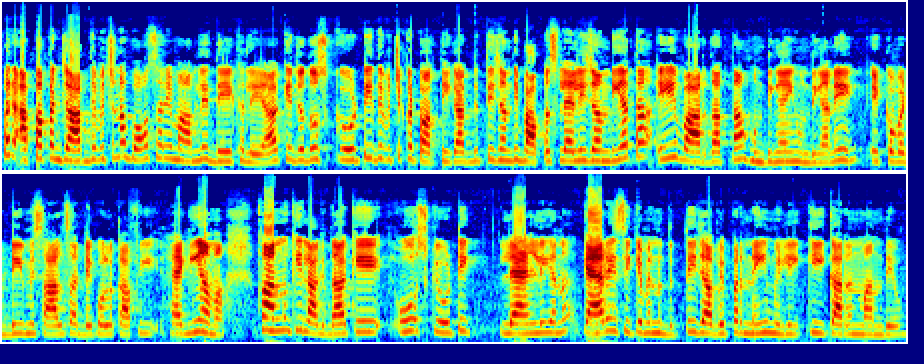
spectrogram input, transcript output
ਪਰ ਆਪਾਂ ਪੰਜਾਬ ਦੇ ਵਿੱਚ ਨਾ ਬਹੁਤ ਸਾਰੇ ਮਾਮਲੇ ਦੇਖ ਲਿਆ ਕਿ ਜਦੋਂ ਸਿਕਿਉਰਿਟੀ ਦੇ ਵਿੱਚ ਕਟੌਤੀ ਕਰ ਦਿੱਤੀ ਜਾਂਦੀ, ਵਾਪਸ ਲੈ ਲਈ ਜਾਂਦੀ ਆ, ਤਾਂ ਇਹ ਵਾਰਦਾਤਾਂ ਹੁੰਦੀਆਂ ਹੀ ਹੁੰਦੀਆਂ ਨੇ। ਇੱਕ ਵੱਡੀ ਮਿਸਾਲ ਸਾਡੇ ਕੋਲ ਕਾਫੀ ਹੈਗੀਆਂ ਵਾ। ਤੁਹਾਨੂੰ ਕੀ ਲੱਗਦਾ ਕਿ ਉਹ ਸਿਕਿਉਰਿਟੀ ਲੈਣ ਲਈ ਹੈ ਨਾ ਕਹਿ ਰਹੇ ਸੀ ਕਿ ਮੈਨੂੰ ਦਿੱਤੀ ਜਾਵੇ, ਪਰ ਨਹੀਂ ਮਿਲੀ, ਕੀ ਕਾਰਨ ਮੰਨਦੇ ਹੋ?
